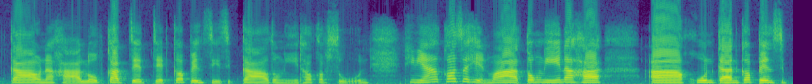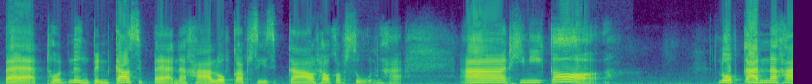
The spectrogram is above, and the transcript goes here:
49 นะคะ ลบกับ 7 7 ก็เป็น 49 ตรงนี้เท่ากับ 0 ทีเนี้ยก็จะเห็นว่าตรงนี้นะคะ คูณกันก็เป็น 18 ทด 1 เป็น 98 นะคะ ลบกับ 49 เท่ากับ 0 ค่ะอ่าทีนี้ก็ลบกันนะคะ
